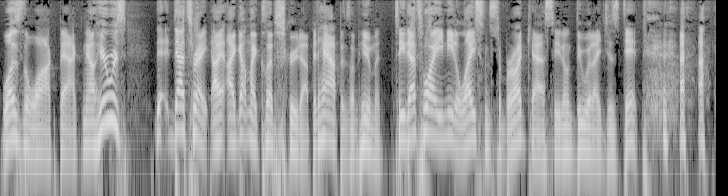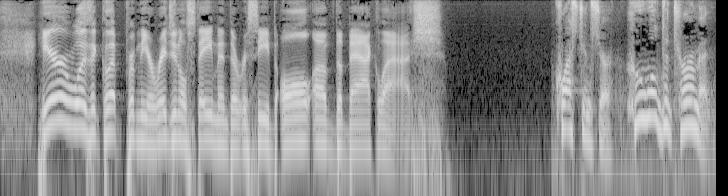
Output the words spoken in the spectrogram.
was the walk back. Now here was th- that's right. I, I got my clips screwed up. It happens. I'm human. See, that's why you need a license to broadcast so you don't do what I just did. here was a clip from the original statement that received all of the backlash. Question, sir. Who will determine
